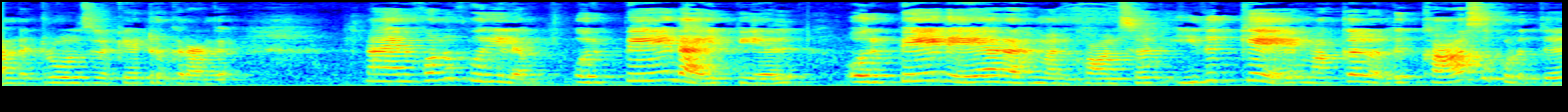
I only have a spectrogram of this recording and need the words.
அந்த ட்ரோல்ஸில் கேட்டிருக்கிறாங்க. நான் எனக்கு ஒன்றும் புரியல. ஒரு பேட் ஐபிஎல் ஒரு பேட் ஏஆர் ரஹ்மான் கான்சர்ட் இதுக்கே மக்கள் வந்து காசு கொடுத்து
